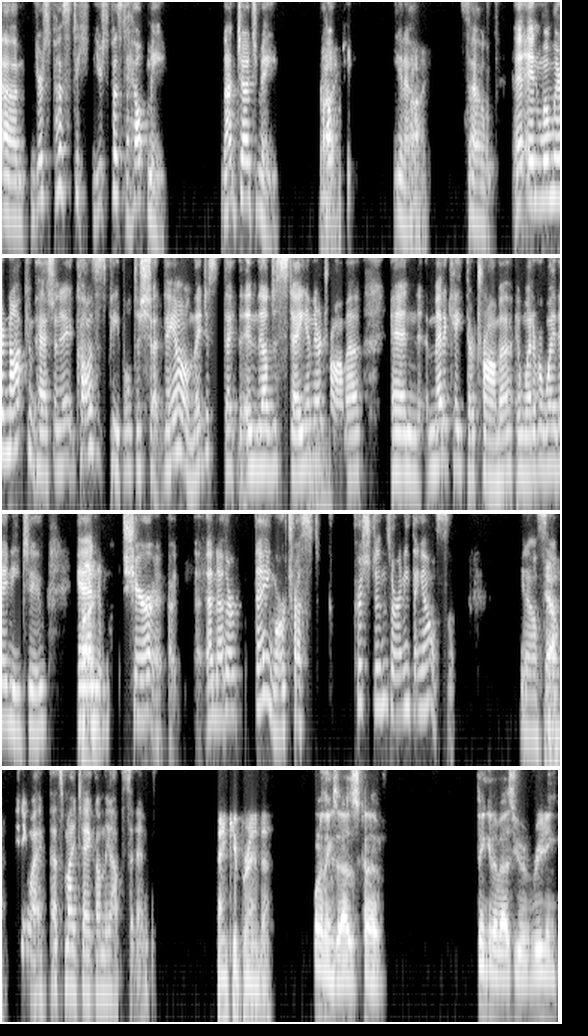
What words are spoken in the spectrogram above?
um, you're supposed to you're supposed to help me, not judge me. Right. Help me, you know. Right. So, and, and, when we're not compassionate, it causes people to shut down. They just they, and they'll just stay in mm-hmm. their trauma and medicate their trauma in whatever way they need to, and right. share a, another thing or trust Christians or anything else you know so yeah. anyway that's my take on the opposite end. Thank you brenda. One of the things that i was kind of thinking of as you were reading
